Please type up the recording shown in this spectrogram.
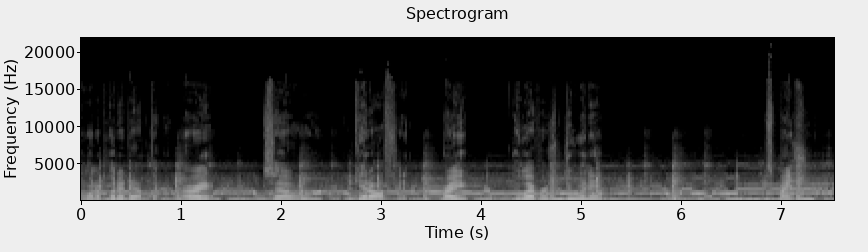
I want to put it out there, all right? So, get off it, right? Whoever's doing it, it's my shit.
